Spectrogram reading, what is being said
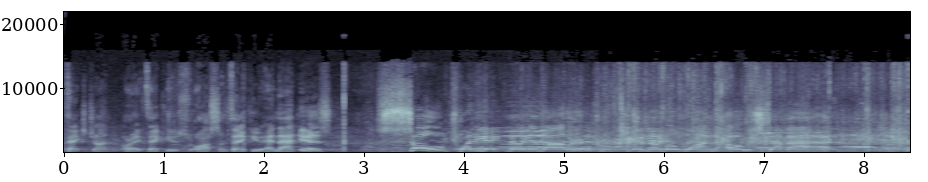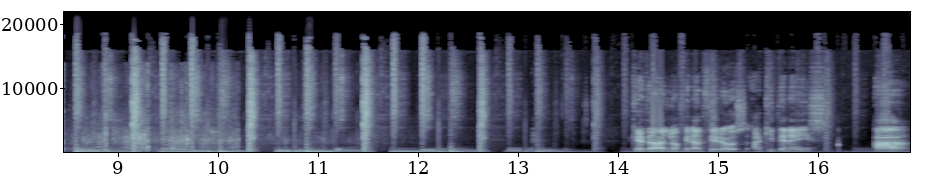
Thanks, John. All right, thank you. Awesome, thank you. And that is sold $28 million to number 107. ¿Qué tal, no financieros? Aquí tenéis a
